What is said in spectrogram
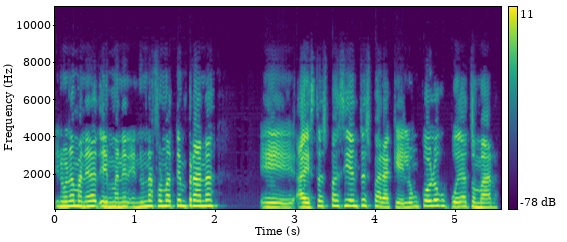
en una, manera, en, una forma temprana eh, a estas pacientes para que el oncólogo pueda tomar,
